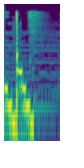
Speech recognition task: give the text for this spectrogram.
you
